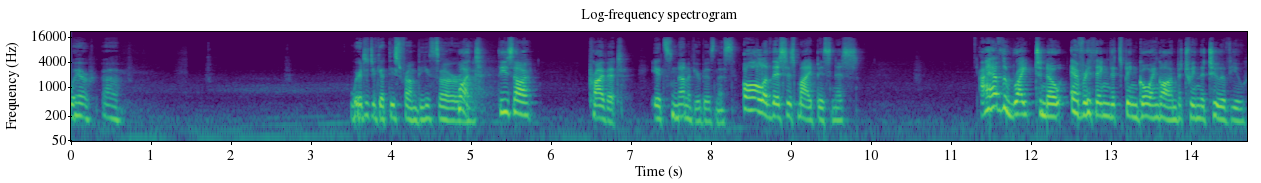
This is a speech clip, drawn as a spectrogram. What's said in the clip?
Where? Uh, where did you get these from? These are. What? These are. Private. It's none of your business. All of this is my business. I have the right to know everything that's been going on between the two of you.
